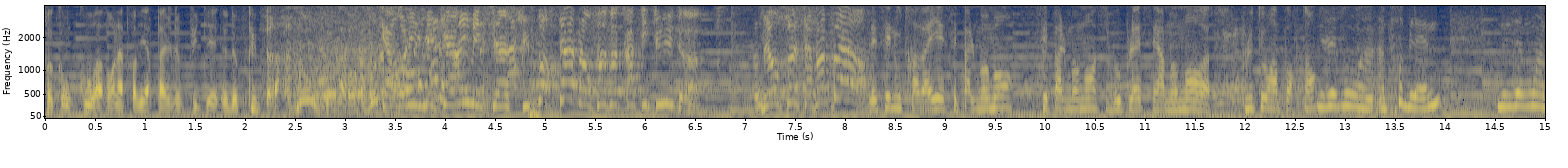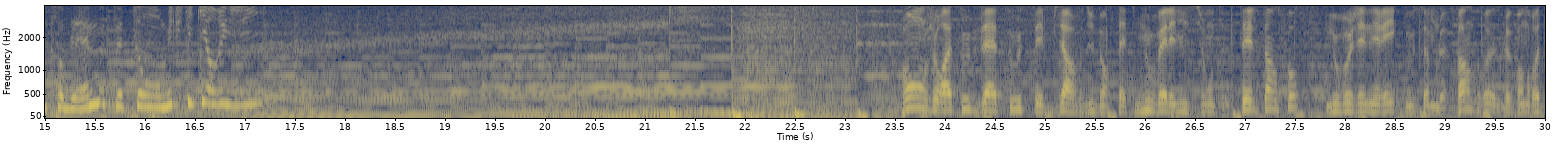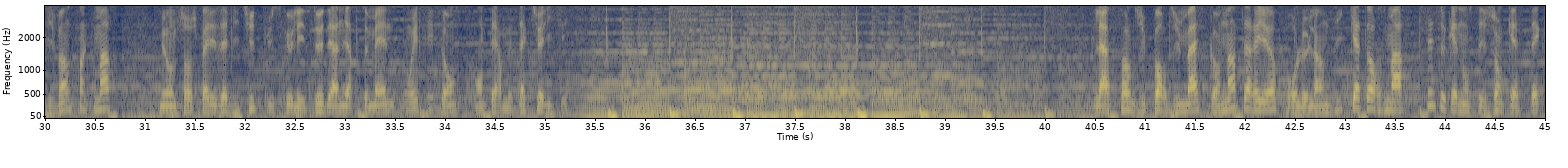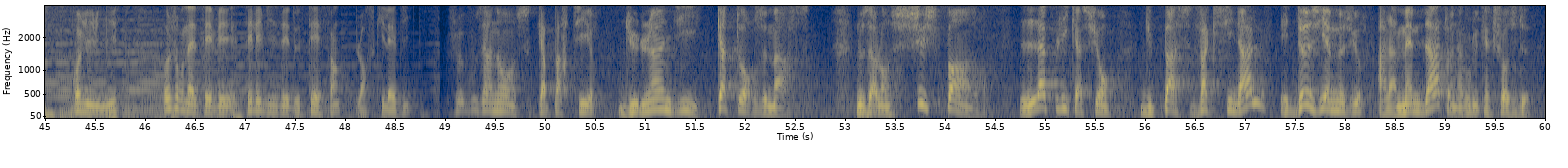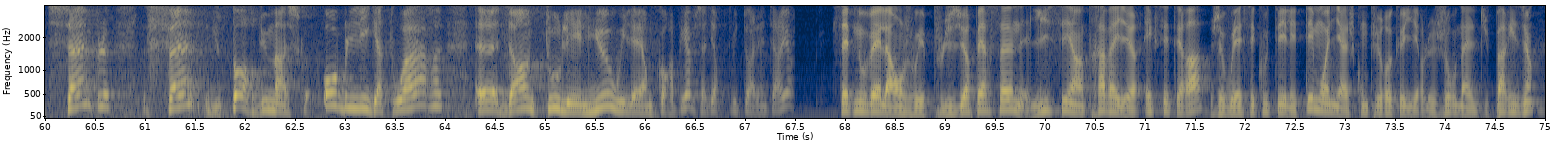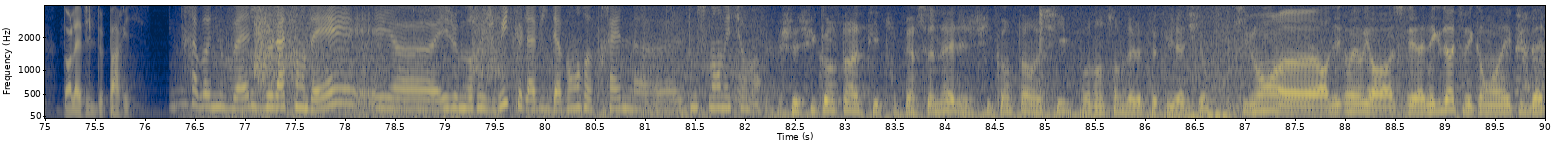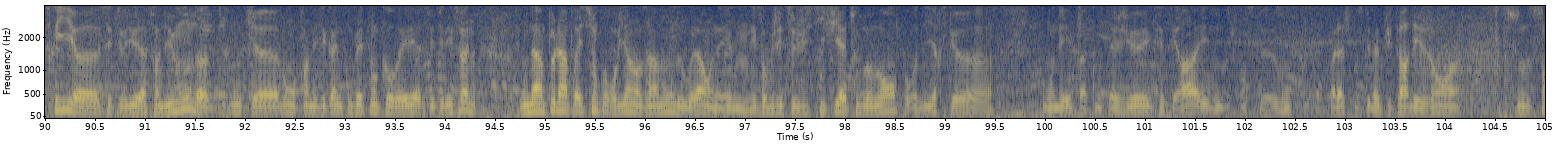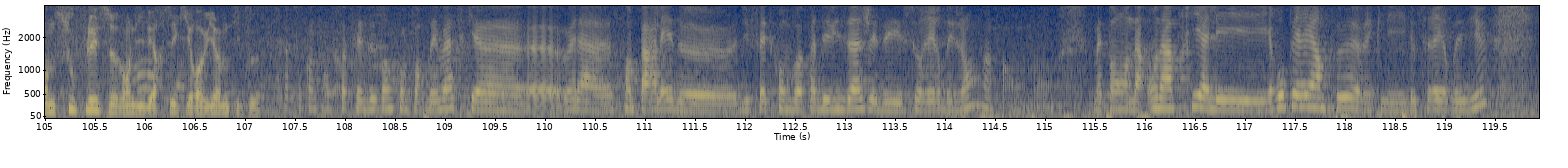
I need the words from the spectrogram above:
Concours avant la première page de, pute, de pub, pardon. Caroline Mécari, mais c'est insupportable, enfin, votre attitude Mais enfin, ça va pas Laissez-nous travailler, c'est pas le moment. C'est pas le moment, s'il vous plaît, c'est un moment euh, plutôt important. Nous avons un, un problème. Nous avons un problème. Peut-on m'expliquer en régie? Bonjour à toutes et à tous et bienvenue dans cette nouvelle émission de Delta Info. Nouveau générique, nous sommes le, vendredi, le vendredi 25 mars, mais on ne change pas les habitudes puisque les deux dernières semaines ont été denses en termes d'actualité. La fin du port du masque en intérieur pour le lundi 14 mars, c'est ce qu'annonçait Jean Castex, Premier ministre, au journal télévisé de TF1 lorsqu'il a dit Je vous annonce qu'à partir du lundi 14 mars, nous allons suspendre l'application du pass vaccinal. Et deuxième mesure, à la même date, on a voulu quelque chose de simple, fin du port du masque obligatoire euh, dans tous les lieux où il est encore applicable, c'est-à-dire plutôt à l'intérieur. Cette nouvelle a enjoué plusieurs personnes, lycéens, travailleurs, etc. Je vous laisse écouter les témoignages qu'ont pu recueillir le journal du Parisien dans la ville de Paris. Très bonne nouvelle, je l'attendais et, euh, et, je me réjouis que la vie d'avant reprenne euh, doucement mais sûrement. Je suis content à titre personnel et je suis content aussi pour l'ensemble de la population. Effectivement, euh, oui, oui, c'est l'anecdote, mais quand on n'avait plus de batterie, euh, c'était devenu la fin du monde. Donc euh, bon, enfin, on était quand même complètement corrélé à ces téléphones. On a un peu l'impression qu'on revient dans un monde où voilà, on n'est pas obligé de se justifier à tout moment pour dire que euh, on n'est pas contagieux, etc. Et donc, je pense que voilà, je pense que la plupart des gens euh, sentent souffler ce vent de liberté qui revient un petit peu. Quand ça fait deux ans qu'on porte des masques, euh, voilà, sans parler du fait qu'on ne voit pas des visages et des sourires des gens. On, on, maintenant, on a, on a appris à les repérer un peu avec les, le sourire des yeux.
